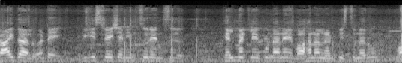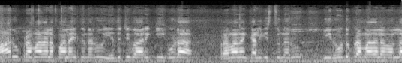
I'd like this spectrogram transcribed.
కాగితాలు అంటే రిజిస్ట్రేషన్ ఇన్సూరెన్స్ హెల్మెట్ లేకుండానే వాహనాలు నడిపిస్తున్నారు. వారు ప్రమాదాల పాలవుతున్నారు. ఎదుటి వారికి కూడా ప్రమాదం కలిగిస్తున్నారు. ఈ రోడ్డు ప్రమాదాల వల్ల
